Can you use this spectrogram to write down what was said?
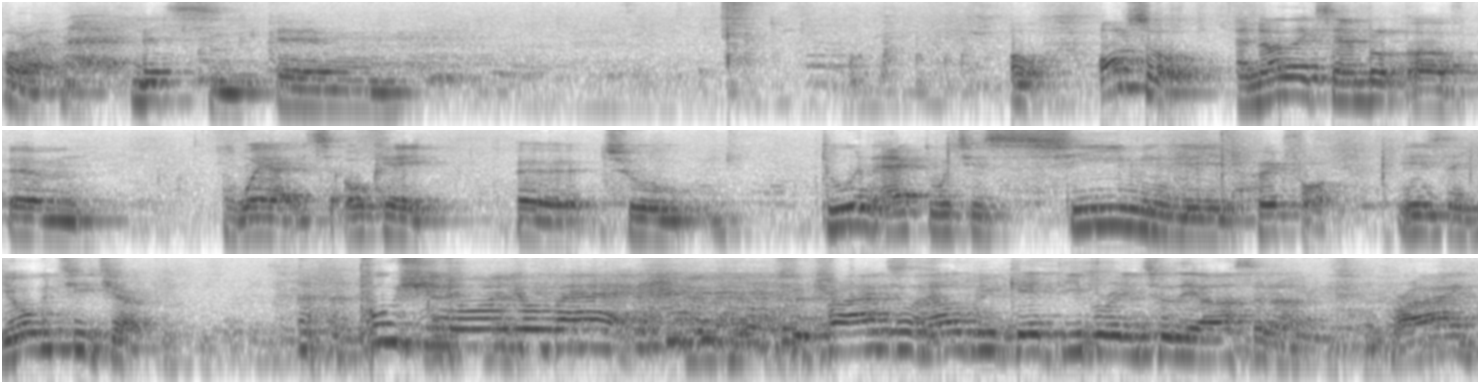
All right, let's see. Um, oh, also another example of um, where it's okay uh, to do an act which is seemingly hurtful is a yoga teacher pushing on your back to try to help you get deeper into the asana, right?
